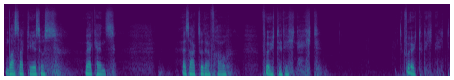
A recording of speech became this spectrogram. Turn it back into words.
Und was sagt Jesus? Wer kennt's? Er sagt zu der Frau: Fürchte dich nicht. Fürchte dich nicht.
